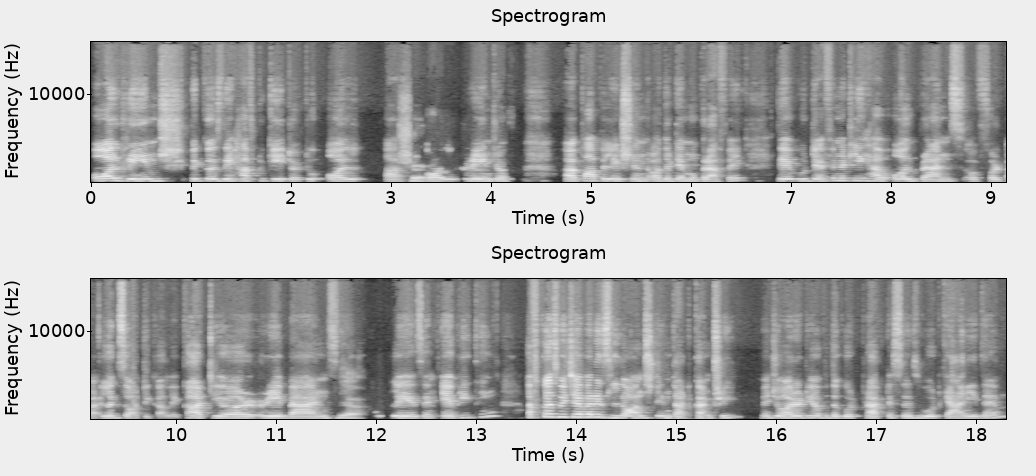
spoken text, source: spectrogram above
all range because they have to cater to all uh, sure. all range sure. of uh, population or the demographic they would definitely have all brands of for exotica like cartier ray bans yeah plays and everything of course whichever is launched in that country majority of the good practices would carry them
